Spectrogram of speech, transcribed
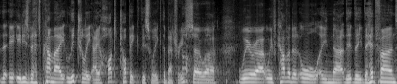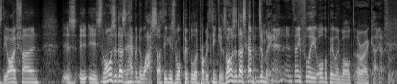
it it is it's become a literally a hot topic this week. The batteries. So uh, we're uh, we've covered it all in uh, the, the the headphones, the iPhone. As, as long as it doesn't happen to us, I think is what people are probably thinking. As long as it does happen to me. And, and thankfully, all the people involved are okay. Absolutely.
